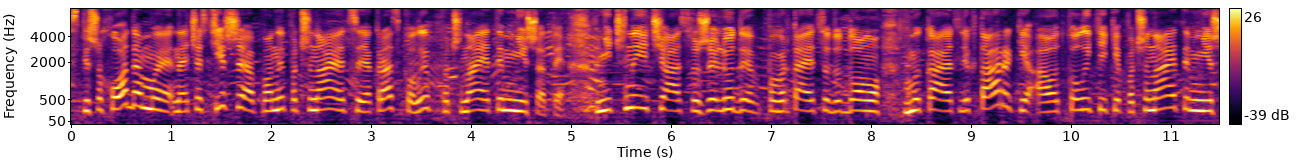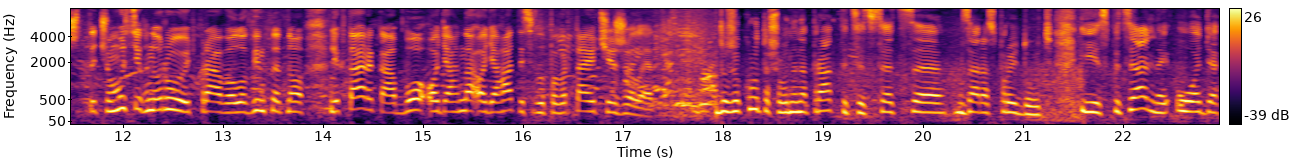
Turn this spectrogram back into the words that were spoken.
з пішоходами, найчастіше вони починаються якраз коли починає темнішати. В нічний час вже люди повертаються додому, вмикають ліхтарики. А от коли тільки починає темнішати, чомусь ігнорують правило вімкнутого ліхтарика або одягна- одягати світлоповертаючий жилет. Дуже круто, що вони на практиці все це зараз пройдуть. І спеціальний одяг,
